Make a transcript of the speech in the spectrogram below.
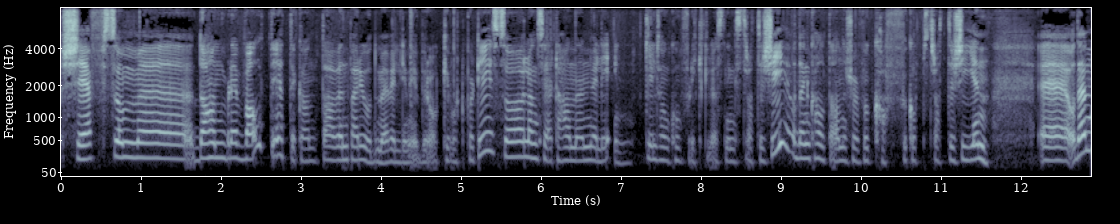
sjef som eh, Da han ble valgt i etterkant av en periode med veldig mye bråk i vårt parti, så lanserte han en veldig enkel sånn konfliktløsningsstrategi, og den kalte han sjøl for kaffekoppstrategien. Eh, og den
